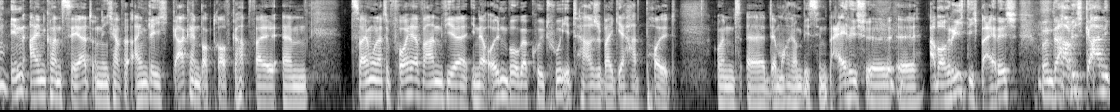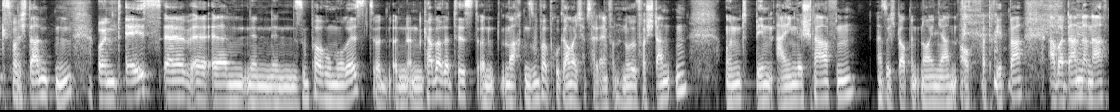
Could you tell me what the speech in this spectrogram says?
in ein Konzert und ich habe eigentlich gar keinen Bock drauf gehabt, weil ähm, zwei Monate vorher waren wir in der Oldenburger Kulturetage bei Gerhard Polt und äh, der macht ja ein bisschen bayerische, äh, aber auch richtig bayerisch und da habe ich gar nichts verstanden und er ist äh, äh, ein, ein super Humorist und, und ein Kabarettist und macht ein super Programm, ich habe es halt einfach null verstanden und bin eingeschlafen also ich glaube mit neun Jahren auch vertretbar. Aber dann danach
